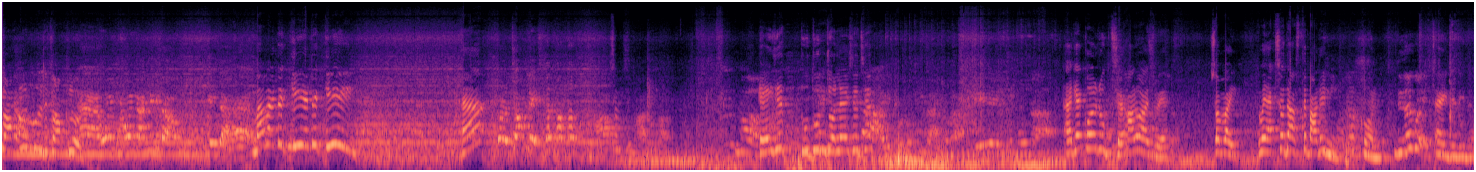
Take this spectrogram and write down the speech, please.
চকলেট বলছে চকলেট হ্যাঁ, ওই, ওই বাটিতে দাও। এইটা, হ্যাঁ। বাবা এটা কি এটা কি হ্যাঁ চকলেট। এই যে তুতুন চলে এসেছে এক এক করে ঢুকছে আরও আসবে। সবাই সবাই একসাথে আসতে পারেনি। এখন দিদা কই? এই যে দিদা।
